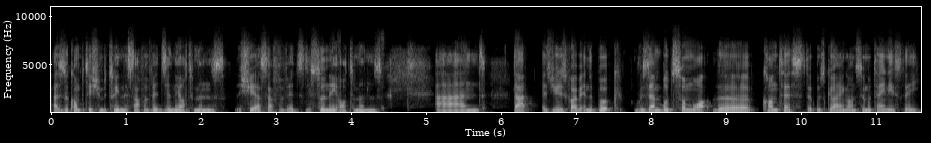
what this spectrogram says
as the competition between the Safavids and the Ottomans, the Shia Safavids, the Sunni Ottomans. And that, as you describe it in the book, resembled somewhat the contest that was going on simultaneously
